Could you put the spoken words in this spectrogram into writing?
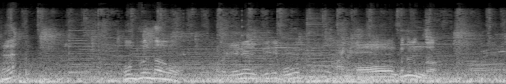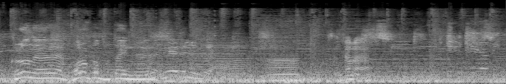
네? 못 푼다고. 얘네 미리 몸을 풀고 가네 어, 끊는다. 그러네. 번호판 붙어 있네. 해야 되는데 아 아, 괜찮아요. 1km,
